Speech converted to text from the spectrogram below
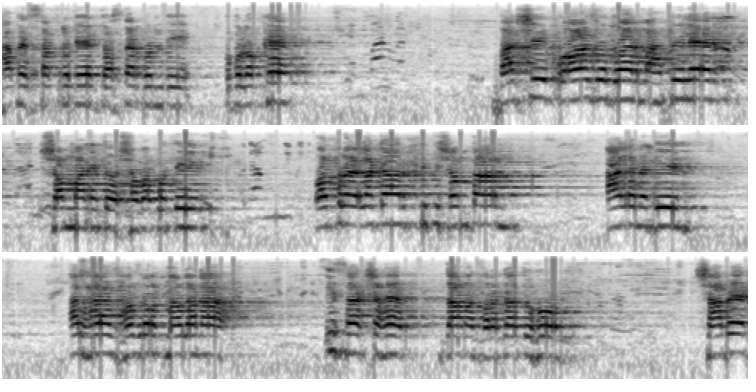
হাফেজ ছাত্রদের দস্তারবন্দি। উপলক্ষে বার্ষিক ওয়াজ ও দোয়ার মাহফিলের সম্মানিত সভাপতি, অত্র এলাকার কৃতি সন্তান, আলেমে দিন, আলহাজ হজরত মাওলানা ইসাক সাহেব দামাত বরাকাতুহ, সাবেক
